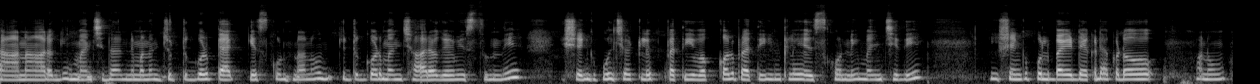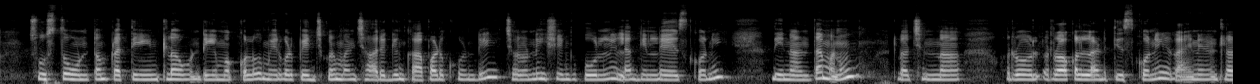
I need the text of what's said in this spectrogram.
చాలా ఆరోగ్యం మంచిదండి. మనం జుట్టుకు కూడా ప్యాక్ చేసుకుంటున్నాను. జుట్టుకు కూడా మంచి ఆరోగ్యం ఇస్తుంది. ఈ శంకు పూల చెట్లు ప్రతి ఒక్కరు ప్రతి ఇంట్లో వేసుకోండి మంచిది. ఈ శంకుపూలు బయట ఎక్కడెక్కడో మనం చూస్తూ ఉంటాం. ప్రతి ఇంట్లో ఉండి ఈ మొక్కలు మీరు కూడా పెంచుకొని మంచి ఆరోగ్యం కాపాడుకోండి. చూడండి ఈ శంకుపూలని పువ్వులని ఇలా గిన్నెలో వేసుకొని దీని అంతా మనం ఇట్లా చిన్న రో రోకలు లాంటి తీసుకొని రాయిని ఇట్లా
